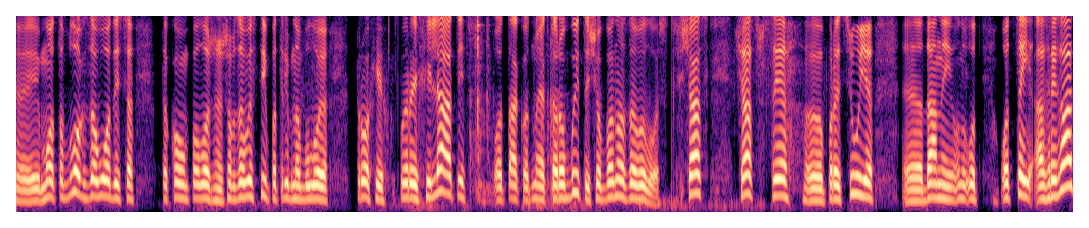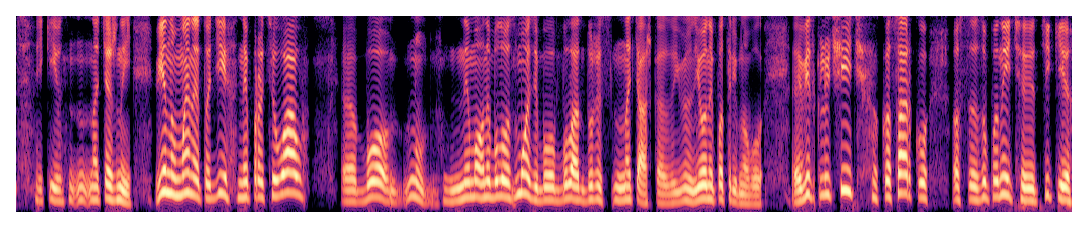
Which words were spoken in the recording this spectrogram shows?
е, мотоблок заводиться в такому положенні. Щоб завести, потрібно було трохи перехиляти, отак, от, ну, як то робити, щоб воно завелося. Зараз, все е, працює. Е, даний, ну, от, оцей агрегат, який натяжний, він у мене тоді не працював, е, бо ну, не, не було змозі, бо була дуже натяжка, його не потрібно було. Е, Відключить косарку, ос- зупинить, е, тільки е,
